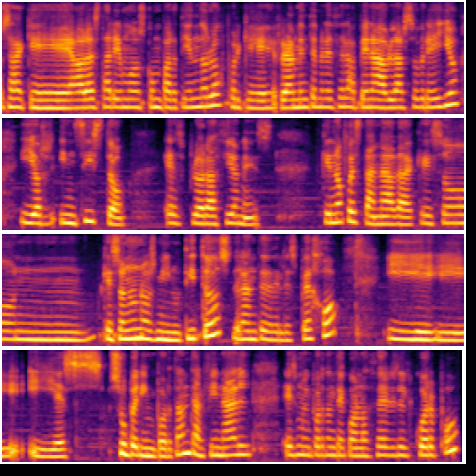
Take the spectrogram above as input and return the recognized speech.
o sea que ahora estaremos compartiéndolos porque realmente merece merece la pena hablar sobre ello y os insisto, exploraciones que no cuesta nada, que son, que son unos minutitos delante del espejo y, es súper importante. Al final es muy importante conocer el cuerpo,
